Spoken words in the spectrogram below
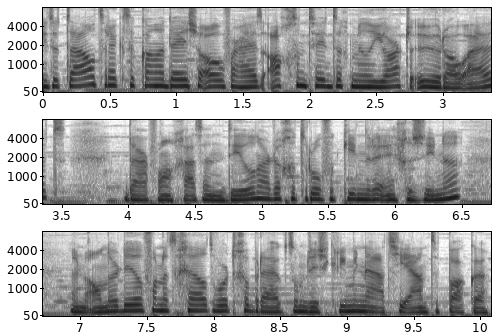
In totaal trekt de Canadese overheid 28 miljard euro uit. Daarvan gaat een deel naar de getroffen kinderen en gezinnen. Een ander deel van het geld wordt gebruikt om discriminatie aan te pakken.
